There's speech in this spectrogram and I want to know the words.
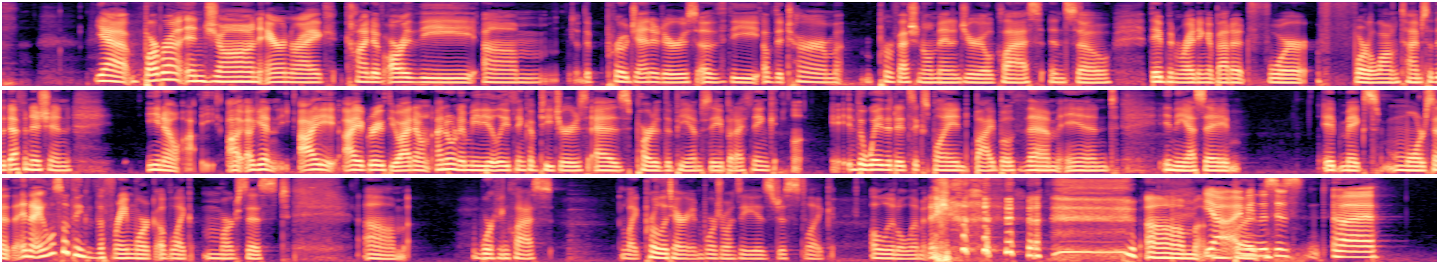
Yeah, Barbara and John Ehrenreich kind of are the um, the progenitors of the of the term professional managerial class, and so they've been writing about it for for a long time. So the definition, you know, I, I, again, I I agree with you. I don't I don't immediately think of teachers as part of the PMC, but I think uh, the way that it's explained by both them and in the essay it makes more sense. And I also think that the framework of like Marxist um, working class, like proletarian bourgeoisie, is just like a little limiting. um, Yeah. I mean, this is, uh,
